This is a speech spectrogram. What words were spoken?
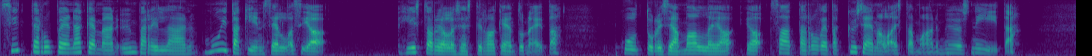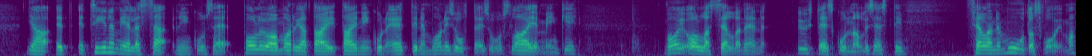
sitten rupeaa näkemään ympärillään muitakin sellaisia historiallisesti rakentuneita kulttuurisia malleja ja saattaa ruveta kyseenalaistamaan myös niitä. Ja et, et siinä mielessä niin kuin se polyamoria tai, tai niin kuin eettinen monisuhteisuus laajemminkin voi olla sellainen yhteiskunnallisesti sellainen muutosvoima.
